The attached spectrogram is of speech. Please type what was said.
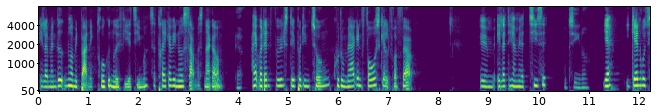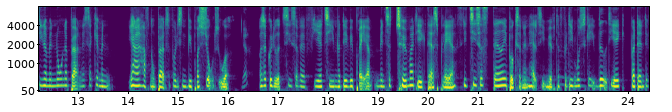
eller man ved, nu har mit barn ikke drukket noget i fire timer, så drikker vi noget sammen og snakker om, Ja. ej, hvordan føles det på din tunge? Kunne du mærke en forskel fra før? Øhm, eller det her med at tisse. Rutiner. Ja, igen rutiner, men nogle af børnene, så kan man, jeg har haft nogle børn, så får de sådan en vibrationsur. Ja. Og så går de ud og tisser hver fire time, når det vibrerer, men så tømmer de ikke deres blære. Så de tisser stadig i bukserne en halv time efter, fordi måske ved de ikke, hvordan det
